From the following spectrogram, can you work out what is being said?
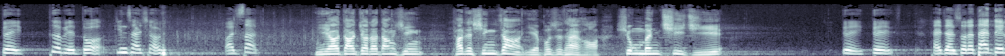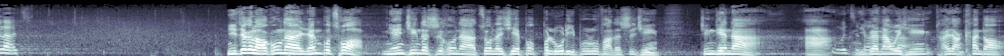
对，特别多，经常小便，晚上。你要当叫他当心，他的心脏也不是太好，胸闷气急。对对，台长说的太对了。你这个老公呢，人不错，年轻的时候呢，做了一些不不如理不如法的事情，今天呢。啊，你不要难为情，台长看到，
